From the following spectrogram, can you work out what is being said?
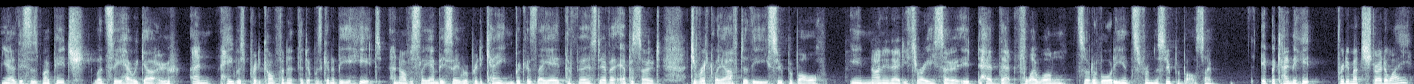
you know, this is my pitch. Let's see how we go. And he was pretty confident that it was going to be a hit. And obviously, NBC were pretty keen because they aired the first ever episode directly after the Super Bowl in 1983. So it had that flow on sort of audience from the Super Bowl. So it became a hit pretty much straight away.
